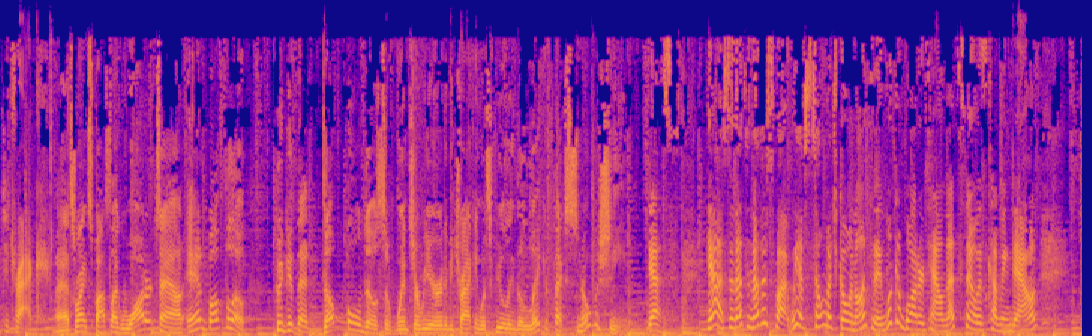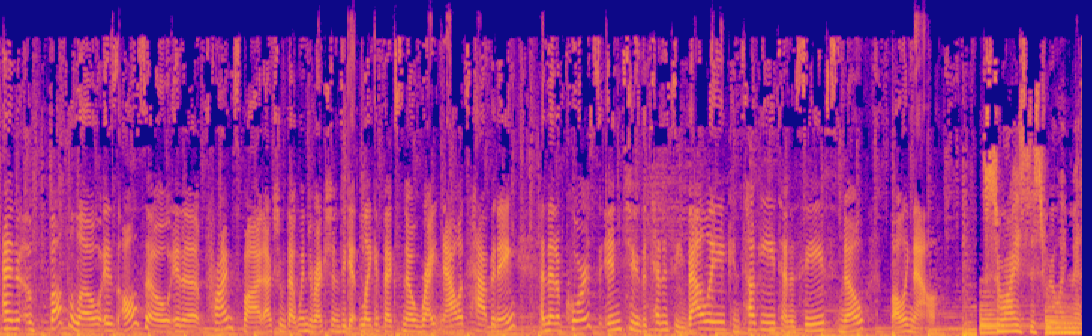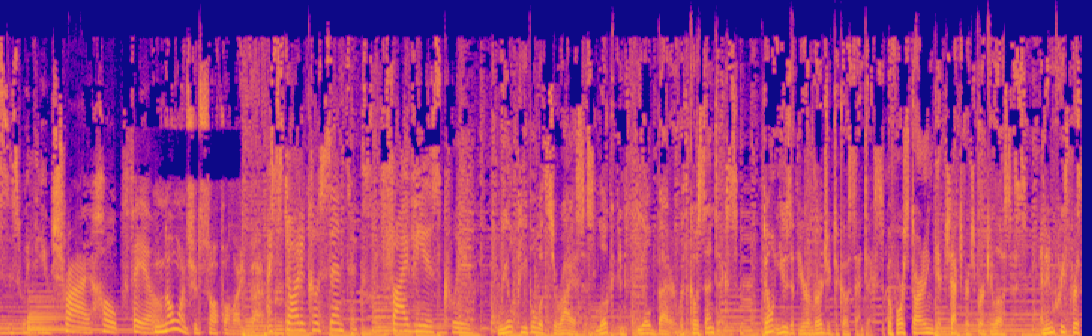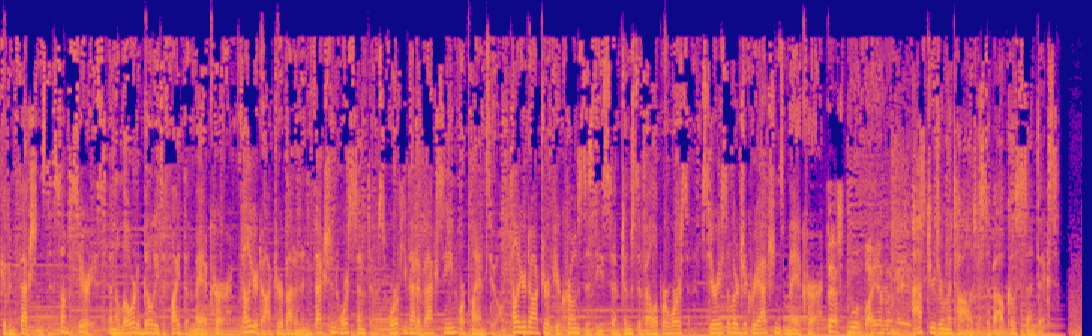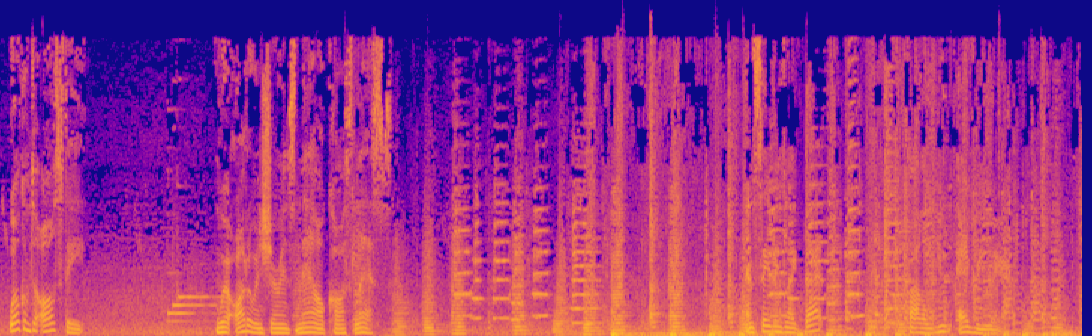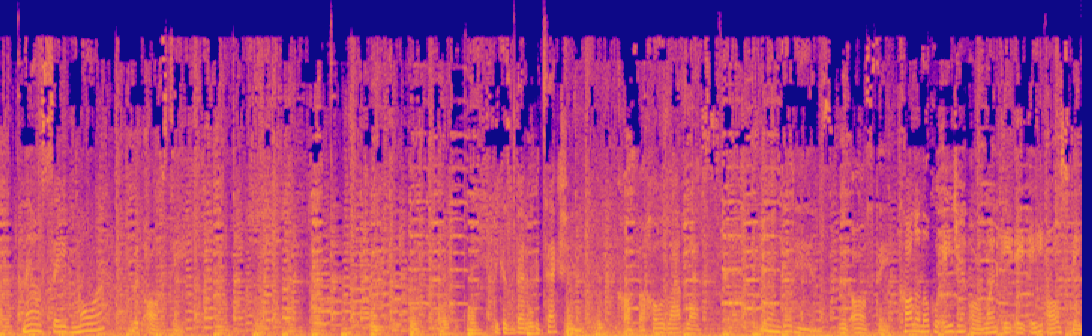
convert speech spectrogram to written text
to track. That's right. Spots like Watertown and Buffalo could get that double dose of winter. We are going to be tracking what's fueling the lake effect snow machine. Yes. Yeah, so that's another spot. We have so much going on today. Look at Watertown. That snow is coming down. And Buffalo is also in a prime spot, actually, with that wind direction to get lake effect snow right now. It's happening. And then, of course, into the Tennessee Valley, Kentucky, Tennessee, snow falling now. Psoriasis really messes with you. Try, hope, fail. No one should suffer like that. I started Cosentyx. Five years clear. Real people with psoriasis look and feel better with Cosentyx. Don't use if you're allergic to Cosentyx. Before starting, get checked for tuberculosis. An increased risk of infections, some serious, and a lowered ability to fight them may occur. Tell your doctor about an infection or symptoms, or if you've had a vaccine or plan to. Tell your doctor if your Crohn's disease symptoms develop or worsen. Serious allergic reactions may occur. Best move I ever made. Ask your dermatologist about Cosentyx. Welcome to Allstate, where auto insurance now costs less. And savings like that follow you everywhere. Now save more with Allstate. Because better protection costs a whole lot less. You're in good hands with Allstate. Call a local agent or 1-888-ALLSTATE.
